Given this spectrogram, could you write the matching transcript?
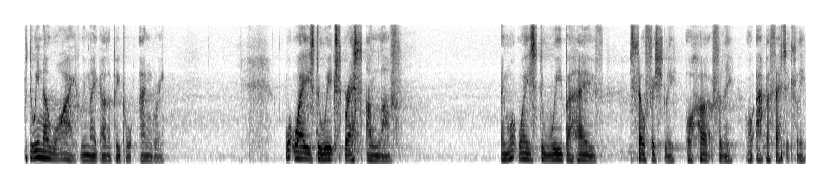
But do we know why we make other people angry? What ways do we express unlove? In what ways do we behave selfishly or hurtfully or apathetically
